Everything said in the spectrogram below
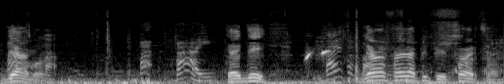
andiamo. Va, va- vai, Teddy, vai andiamo a fare la pipì, forza.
